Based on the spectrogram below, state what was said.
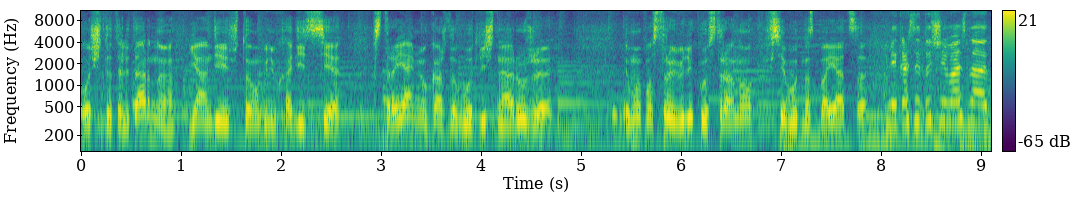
очень тоталитарную. Я надеюсь, что мы будем ходить все строями, у каждого будет личное оружие. И мы построим великую страну, все будут нас бояться. Мне кажется, это очень важно от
